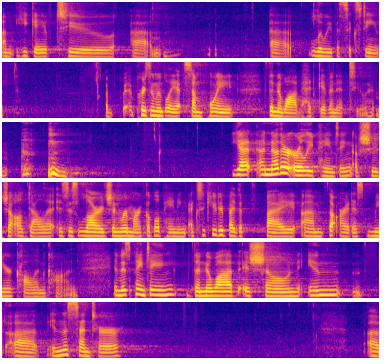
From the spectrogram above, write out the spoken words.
um, he gave to um, uh, Louis XVI. Presumably, at some point, the Nawab had given it to him. Yet another early painting of Shuja al-Dawla is this large and remarkable painting executed by the, by, um, the artist Mir Kalan Khan. In this painting, the Nawab is shown in, uh, in the center uh,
